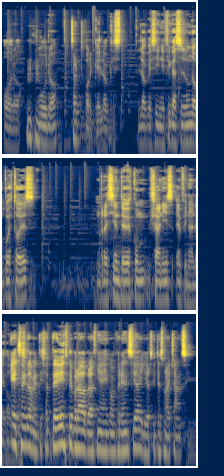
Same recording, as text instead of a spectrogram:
oro puro. Exacto. Porque lo que, lo que significa ese segundo puesto es. Recién te ves con Janis en final de conferencia. Exactamente, ya te ves preparado para finales de conferencia y ahora sí te es una chance.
